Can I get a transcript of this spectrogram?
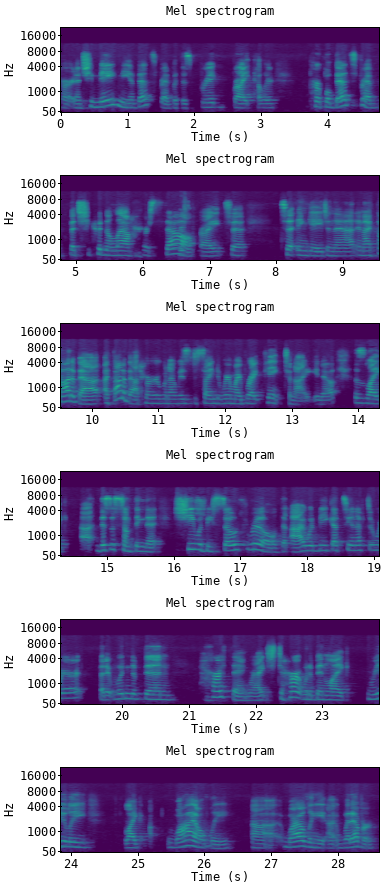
her, and she made me a bedspread with this big bright colored purple bedspread, but she couldn't allow herself right to to engage in that. And I thought about I thought about her when I was deciding to wear my bright pink tonight. You know, this is like uh, this is something that she would be so thrilled that I would be gutsy enough to wear it, but it wouldn't have been her thing, right? To her, it would have been like really, like wildly, uh, wildly, uh, whatever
